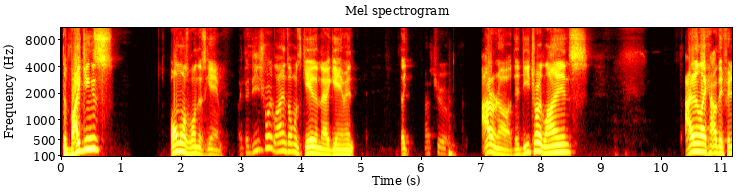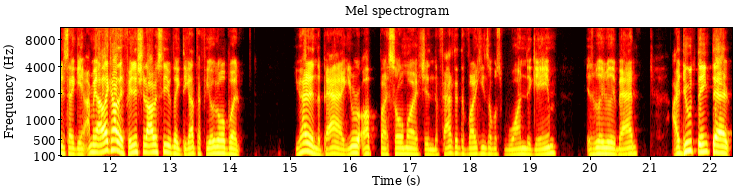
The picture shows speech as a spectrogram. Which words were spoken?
the Vikings almost won this game. Like the Detroit Lions almost gave them that game, and like That's true. I don't know. The Detroit Lions. I didn't like how they finished that game. I mean, I like how they finished it. Obviously, like they got the field goal, but you had it in the bag. You were up by so much, and the fact that the Vikings almost won the game is really, really bad. I do think that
